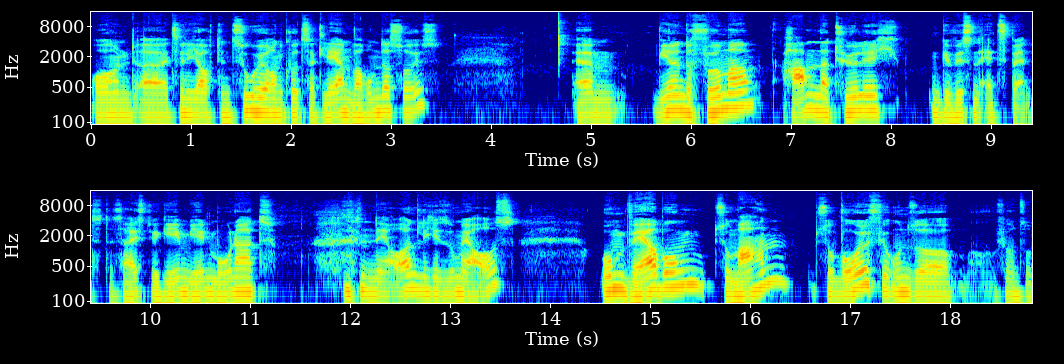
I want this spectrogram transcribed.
Und äh, jetzt will ich auch den Zuhörern kurz erklären, warum das so ist. Ähm, wir in der Firma haben natürlich einen gewissen Ad-Spend. Das heißt, wir geben jeden Monat eine ordentliche Summe aus, um Werbung zu machen, sowohl für unser für unser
